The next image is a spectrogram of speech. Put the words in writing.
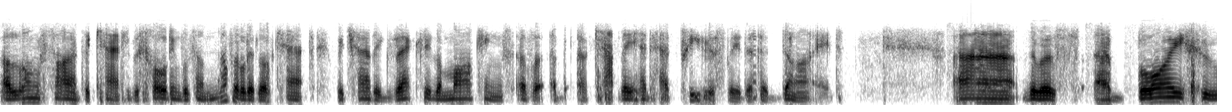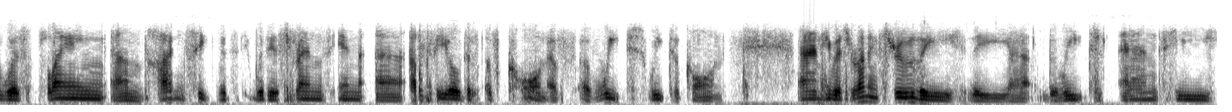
alongside the cat he was holding was another little cat which had exactly the markings of a, a, a cat they had had previously that had died. Uh, there was a boy who was playing um, hide and seek with with his friends in uh, a field of, of corn, of, of wheat, wheat to corn, and he was running through the the uh, the wheat, and he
